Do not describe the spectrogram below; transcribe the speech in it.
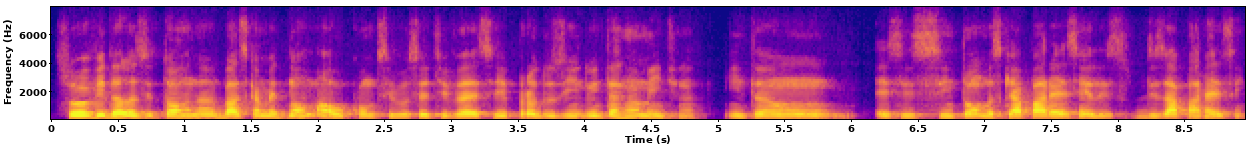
sua vida ela se torna basicamente normal, como se você estivesse produzindo internamente, né? Então, esses sintomas que aparecem, eles desaparecem.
